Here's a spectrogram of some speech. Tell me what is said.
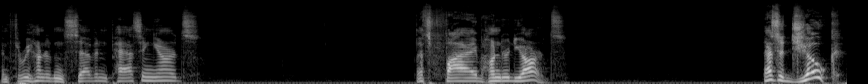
and 307 passing yards. That's 500 yards. That's a joke.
